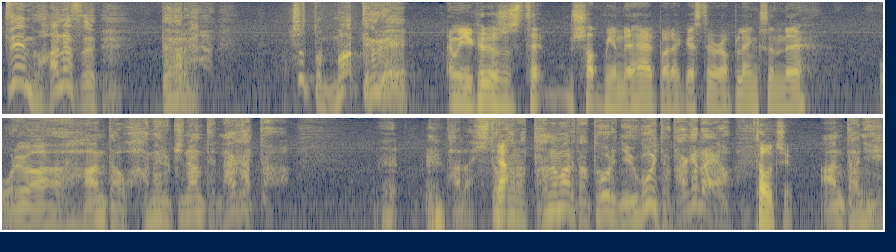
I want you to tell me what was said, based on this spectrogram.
全部話す。だからちょっと待ってくれ。I mean, you could have just shot me in the head, but I guess there are blanks in there. 俺はあんたをはめる気なんてなかった。ただ人から頼まれた通りに動いただけだよ。Told you. あんたに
